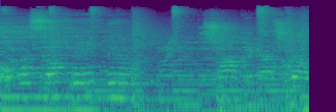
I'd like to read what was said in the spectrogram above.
Almost something new, something that's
